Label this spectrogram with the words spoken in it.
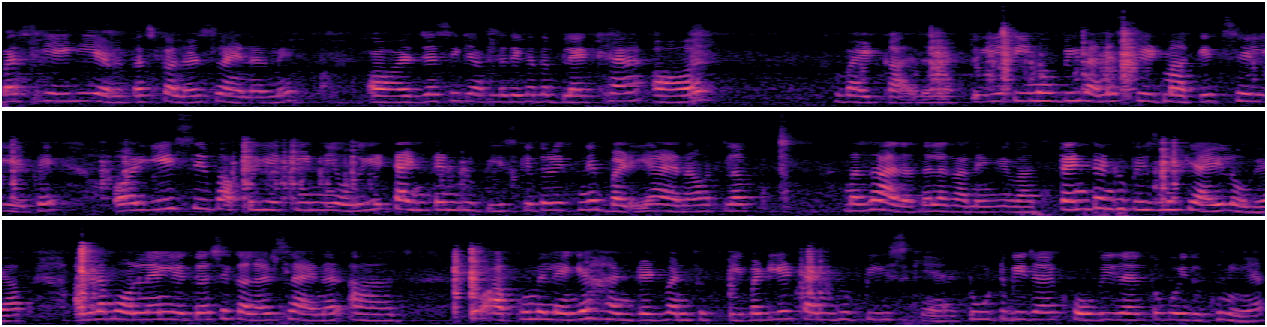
बस यही है मेरे पास कलर्स लाइनर में। और जैसे कि आपने देखा था ब्लैक है और वाइट काजल है। तो ये तीनों भी मैंने स्ट्रीट मार्केट से लिए थे। और ये सिर्फ़ आपको यकीन नहीं होगा, ये टेन टेन रुपीज़ के तो इतने बढ़िया है ना मतलब मज़ा आ जाता है लगाने के बाद। टेन टेन रुपीज़ में क्या ही लोगे आप। अगर आप ऑनलाइन लेते हो ऐसे कलर्स लाइनर आज तो आपको मिलेंगे हंड्रेड वन फिफ्टी बट ये टेन रुपीज़ के हैं। टूट भी जाए, खो भी जाए तो कोई दुख नहीं है।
